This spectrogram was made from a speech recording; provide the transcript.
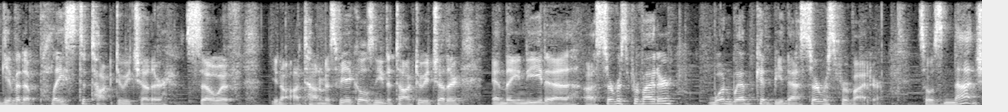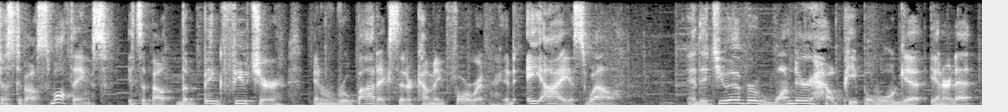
give it a place to talk to each other. So if you know autonomous vehicles need to talk to each other and they need a, a, service provider, OneWeb could be that service provider. So it's not just about small things; it's about the big future and robotics that are coming forward and AI as well. And did you ever wonder how people will get internet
